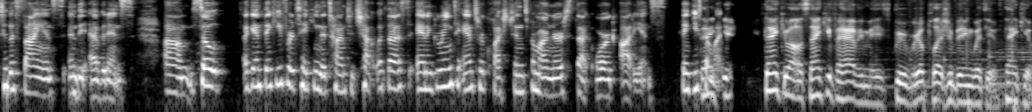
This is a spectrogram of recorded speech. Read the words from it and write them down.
to the science and the evidence. Um, so, again, thank you for taking the time to chat with us and agreeing to answer questions from our nurse.org audience. Thank you so thank much. You. Thank you, Alice. Thank you for having me. It's been a real pleasure being with you. Thank you.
